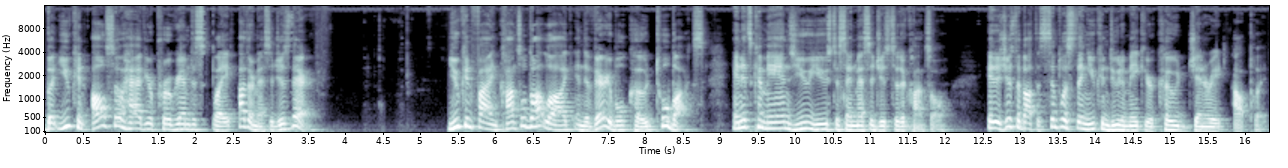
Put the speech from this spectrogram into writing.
but you can also have your program display other messages there. You can find console.log in the variable code toolbox, and it's commands you use to send messages to the console. It is just about the simplest thing you can do to make your code generate output.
